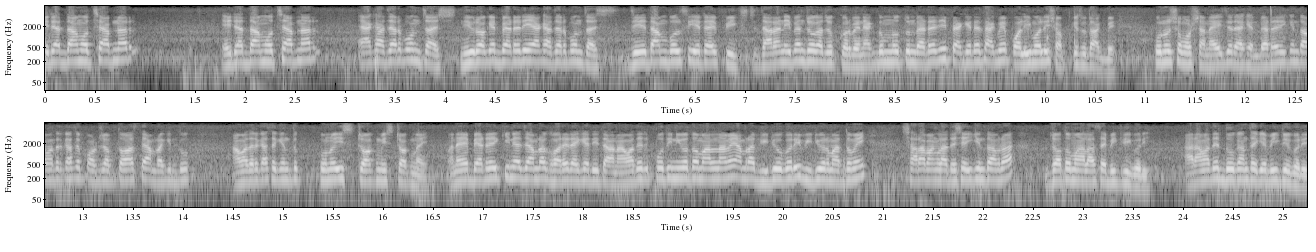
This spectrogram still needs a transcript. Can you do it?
এটার দাম হচ্ছে আপনার, এটার দাম হচ্ছে আপনার এক হাজার পঞ্চাশ নিউ রকেট ব্যাটারি এক হাজার পঞ্চাশ, যে দাম বলছি এটাই ফিক্সড যারা নেবেন যোগাযোগ করবেন, একদম নতুন ব্যাটারি প্যাকেটে থাকবে পলিমলি সব কিছু থাকবে, কোনো সমস্যা নাই। এই যে দেখেন ব্যাটারি কিন্তু আমাদের কাছে পর্যাপ্ত আছে, আমরা কিন্তু, আমাদের কাছে কিন্তু কোনো স্টক মিস্টক নাই। মানে ব্যাটারি কিনে যে আমরা ঘরে রেখে দিতাম আমাদের প্রতিনিয়ত মাল নামে আমরা ভিডিও করি ভিডিওর মাধ্যমেই সারা বাংলাদেশেই কিন্তু আমরা যত মাল আছে বিক্রি করি। আর আমাদের দোকান থেকে বিক্রি করি।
